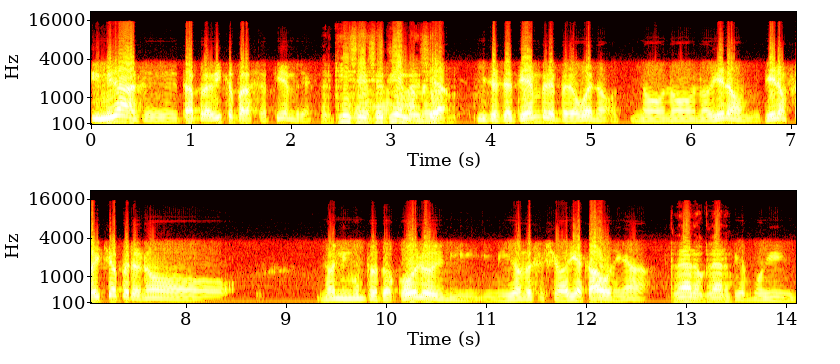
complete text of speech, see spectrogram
Y mirá, está previsto para septiembre. El 15 de septiembre, sí. 15 de septiembre, pero bueno, no no no dieron dieron fecha, pero no no ningún protocolo ni, ni dónde se llevaría a cabo ni nada. Claro, claro. que muy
